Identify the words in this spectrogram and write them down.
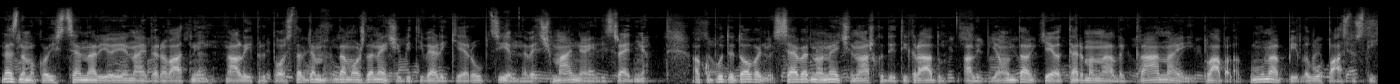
Ne znamo koji scenario je najverovatniji, ali pretpostavljam da možda neće biti velike erupcije, već manja ili srednja. Ako bude dovoljno severno, neće naškoditi gradu, ali bi onda geotermalna elektrana i plava laguna bile u opasnosti.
